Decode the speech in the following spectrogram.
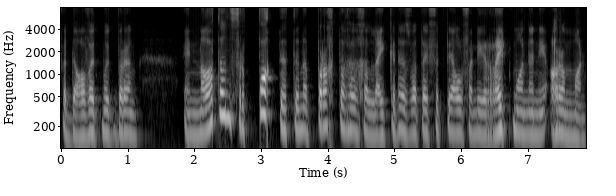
vir Dawid moet bring. En Nathan verpak dit in 'n pragtige gelykenis wat hy vertel van die ryk man en die arm man.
